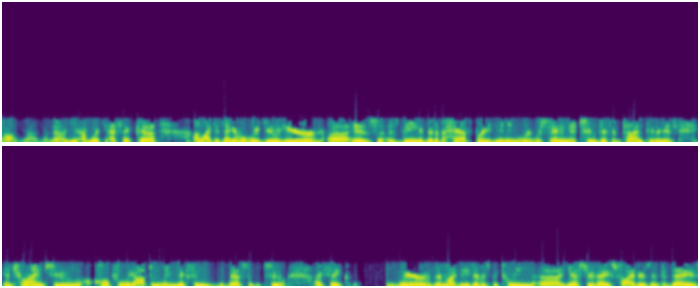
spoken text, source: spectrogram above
Oh no, no, no. I'm with you. I think uh, I like to think of what we do here uh, as as being a bit of a half breed, meaning we're, we're standing at two different time periods and trying to hopefully optimally mixing the best of the two. I think where there might be a difference between uh, yesterday's fighters and today's,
